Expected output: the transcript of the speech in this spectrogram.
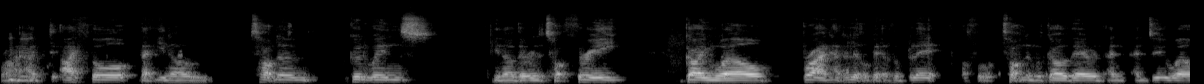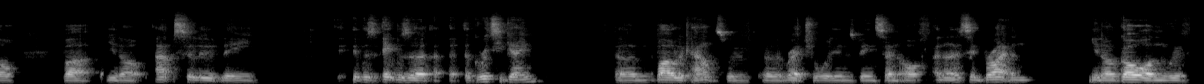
right? Mm-hmm. I, I thought that you know Tottenham, good wins, you know they're in the top three, going well. Brighton had a little bit of a blip. I thought Tottenham would go there and, and, and do well, but you know, absolutely, it was it was a, a, a gritty game um, by all accounts, with uh, Rachel Williams being sent off, and I've seen Brighton, you know, go on with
